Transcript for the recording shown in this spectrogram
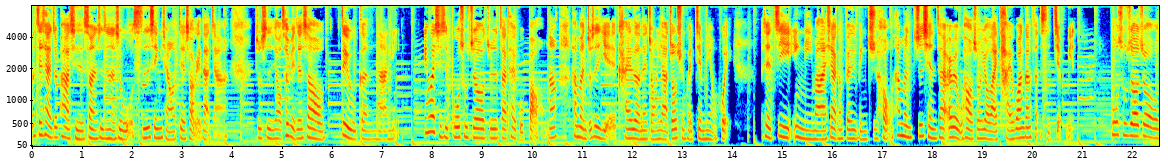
那接下来这 part 其实算是真的是我私心想要介绍给大家，就是要特别介绍 Dill 跟 Nani。因为其实播出之后，就是在泰国爆红，然后他们就是也开了那种亚洲巡回见面会，而且继印尼、马来西亚跟菲律宾之后，他们之前在二月五号的时候又来台湾跟粉丝见面。播出之后，就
